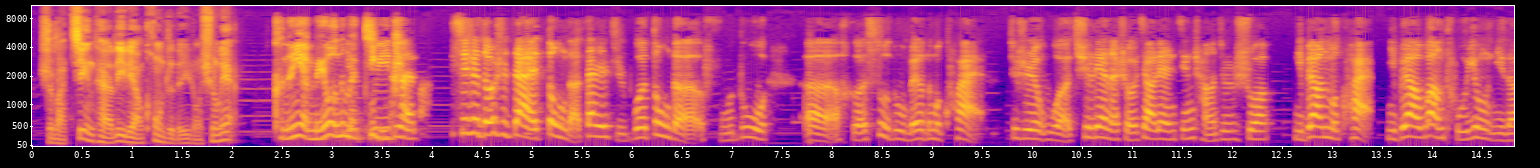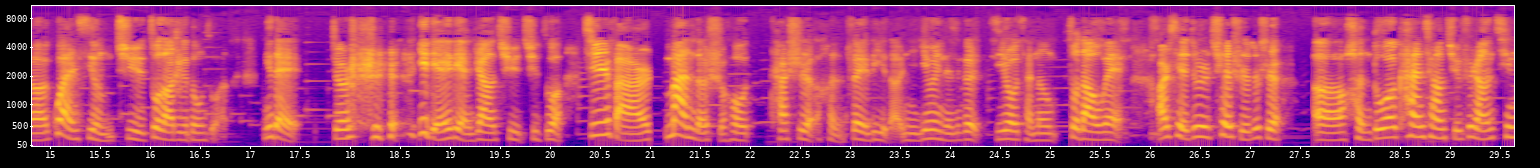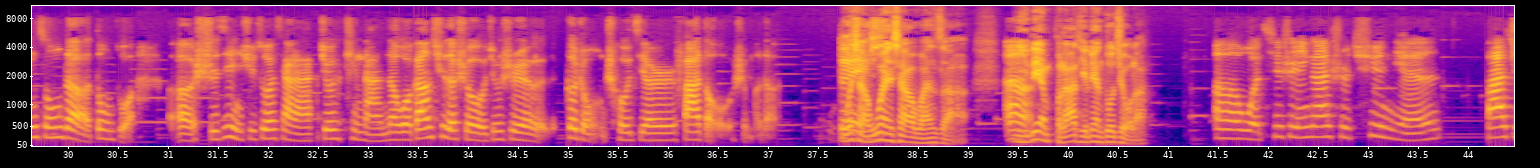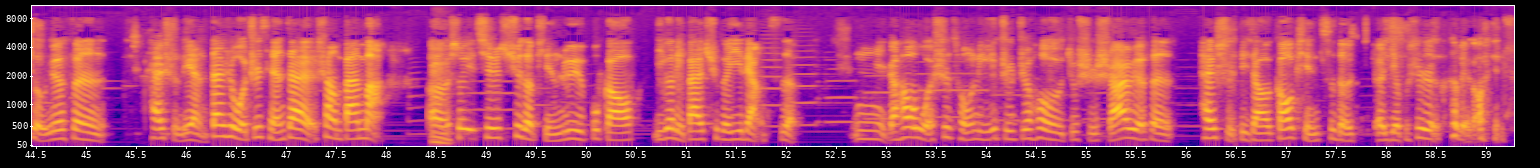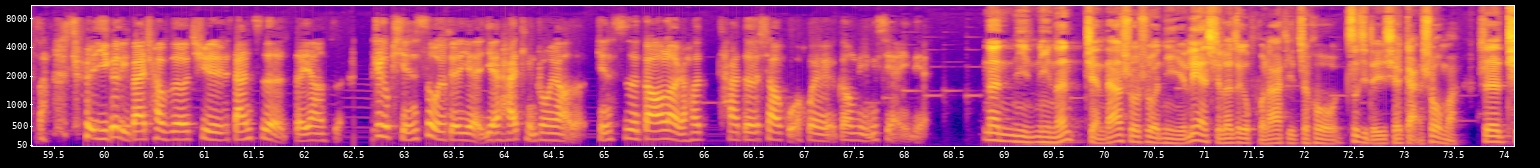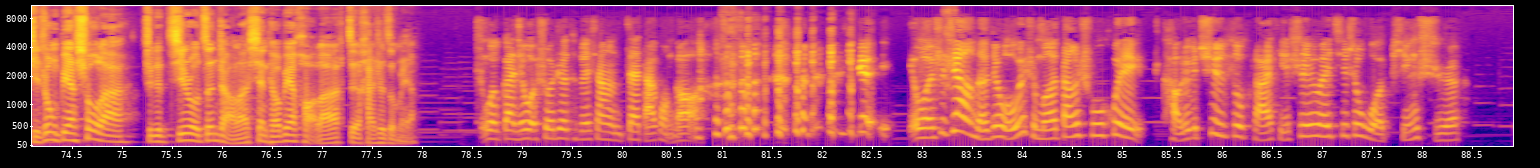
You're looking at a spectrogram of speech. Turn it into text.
是吧？静态力量控制的一种训练，可能也没有那么静态吧。其实都是在动的，但是只不过动的幅度，呃和速度没有那么快。就是我去练的时候，教练经常就是说，你不要那么快，你不要妄图用你的惯性去做到这个动作，你得就是 一点一点这样去去做。其实反而慢的时候，它是很费力的，你因为你的那个肌肉才能做到位，而且就是确实就是呃很多看上去非常轻松的动作。呃，实际你去做下来就挺难的。我刚去的时候，我就是各种抽筋儿、发抖什么的。我想问一下丸子啊，嗯你练普拉提练多久了？呃，我其实应该是去年八九月份开始练，但是我之前在上班嘛，呃，嗯所以其实去的频率不高，一个礼拜去个一两次。嗯，然后我是从离职之后，就是十二月份开始比较高频次的，呃，也不是特别高频次吧，就是一个礼拜差不多去三次的样子。这个频次我觉得也也还挺重要的，频次高了，然后它的效果会更明显一点。那你你能简单说说你练习了这个普拉提之后自己的一些感受吗？是体重变瘦了，这个肌肉增长了，线条变好了，这还是怎么样？我感觉我说这特别像在打广告，因为我是这样的，就我为什么当初会考虑去做普拉提，是因为其实我平时，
